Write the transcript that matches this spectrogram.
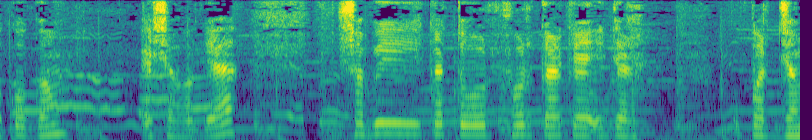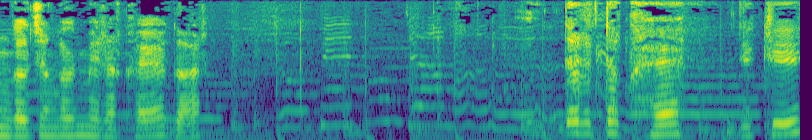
लोग को गाँव, ऐसा हो गया। सभी का तोड़ फोड़ करके इधर ऊपर जंगल जंगल में रखा है घर। इधर तक है, देखिए।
